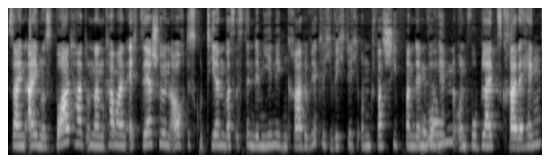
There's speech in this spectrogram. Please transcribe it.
sein eigenes Board hat und dann kann man echt sehr schön auch diskutieren, was ist denn demjenigen gerade wirklich wichtig und was schiebt man denn genau. wohin und wo bleibt es gerade hängen.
